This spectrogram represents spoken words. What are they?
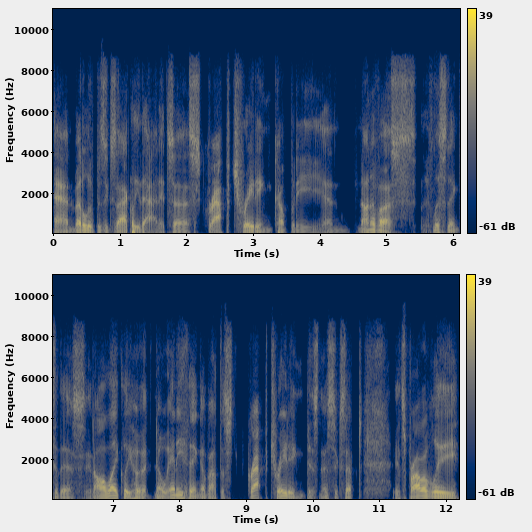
And Metaloop is exactly that. It's a scrap trading company, and none of us listening to this, in all likelihood, know anything about the scrap trading business except it's probably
